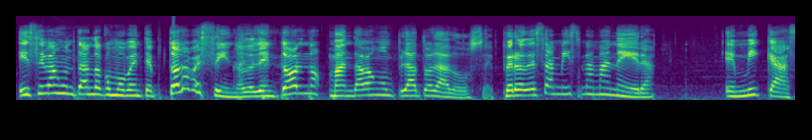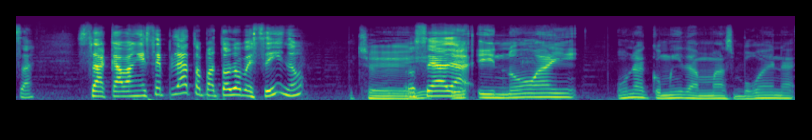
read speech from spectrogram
Y se iban juntando como 20, todos los vecinos del entorno mandaban un plato a las 12. Pero de esa misma manera, en mi casa, sacaban ese plato para todos los vecinos. Sí. O sea, la- y, y no hay una comida más buena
